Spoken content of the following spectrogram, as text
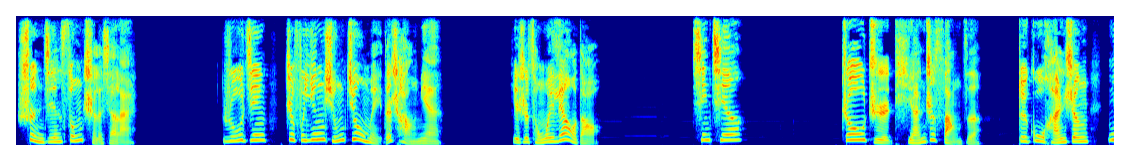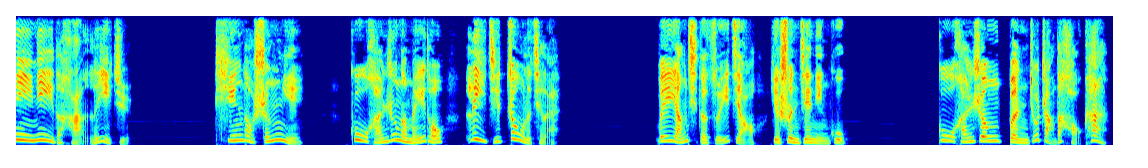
瞬间松弛了下来。如今这副英雄救美的场面，也是从未料到。青青，周芷甜着嗓子对顾寒生腻腻的喊了一句。听到声音，顾寒生的眉头立即皱了起来，微扬起的嘴角也瞬间凝固。顾寒生本就长得好看，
